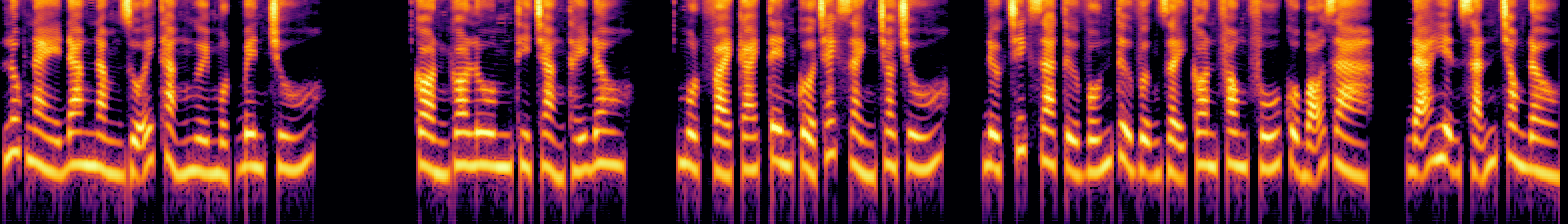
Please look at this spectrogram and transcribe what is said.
lúc này đang nằm duỗi thẳng người một bên chú. Còn Gollum thì chẳng thấy đâu. Một vài cái tên của trách dành cho chú, được trích ra từ vốn từ vựng dạy con phong phú của bỏ già, đã hiện sẵn trong đầu,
